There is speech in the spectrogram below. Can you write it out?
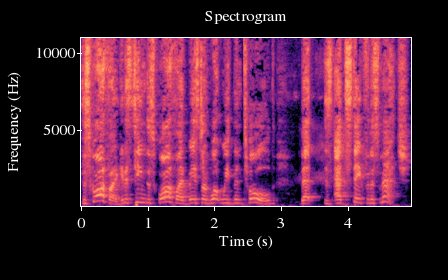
disqualified, get his team disqualified based on what we've been told that is at stake for this match?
